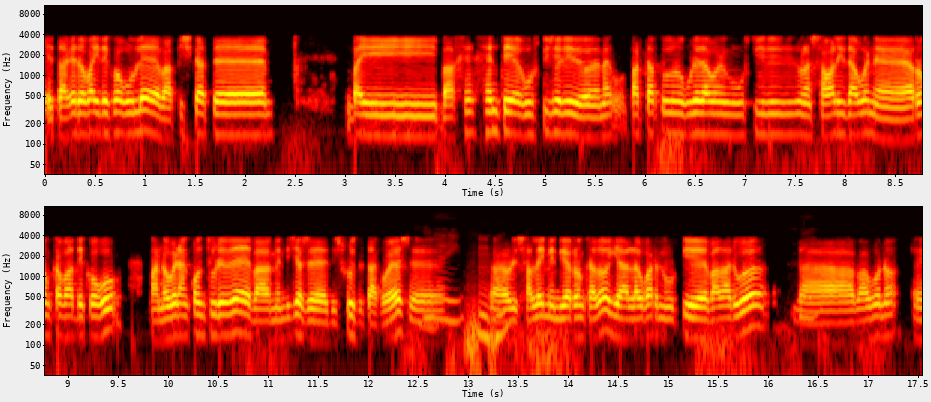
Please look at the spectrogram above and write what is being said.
eta gero bai deko gule, ba, pixkat, e, bai, ba, jente guztizeri, edo, parte hartu gure dauen guztizeri duan zabali dauen e, erronka bat dekogu, ba, noberan konture be, ba, mendizaz e, disfrutetako, ez? E, ba, hori salai mendi erronka do, ja laugarren urtie badarue, da, ba, bueno, e,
